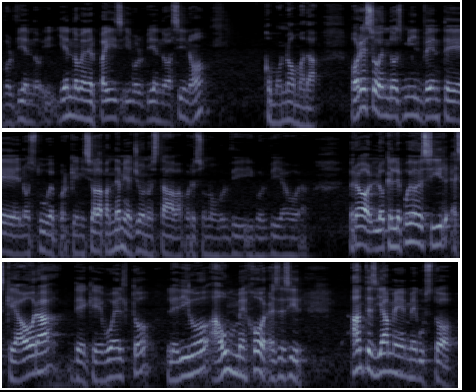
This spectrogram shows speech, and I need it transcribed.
volviendo, y yéndome del país y volviendo así, ¿no? Como nómada. Por eso en 2020 no estuve, porque inició la pandemia, yo no estaba, por eso no volví y volví ahora. Pero lo que le puedo decir es que ahora de que he vuelto, le digo aún mejor, es decir, antes ya me, me gustó,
